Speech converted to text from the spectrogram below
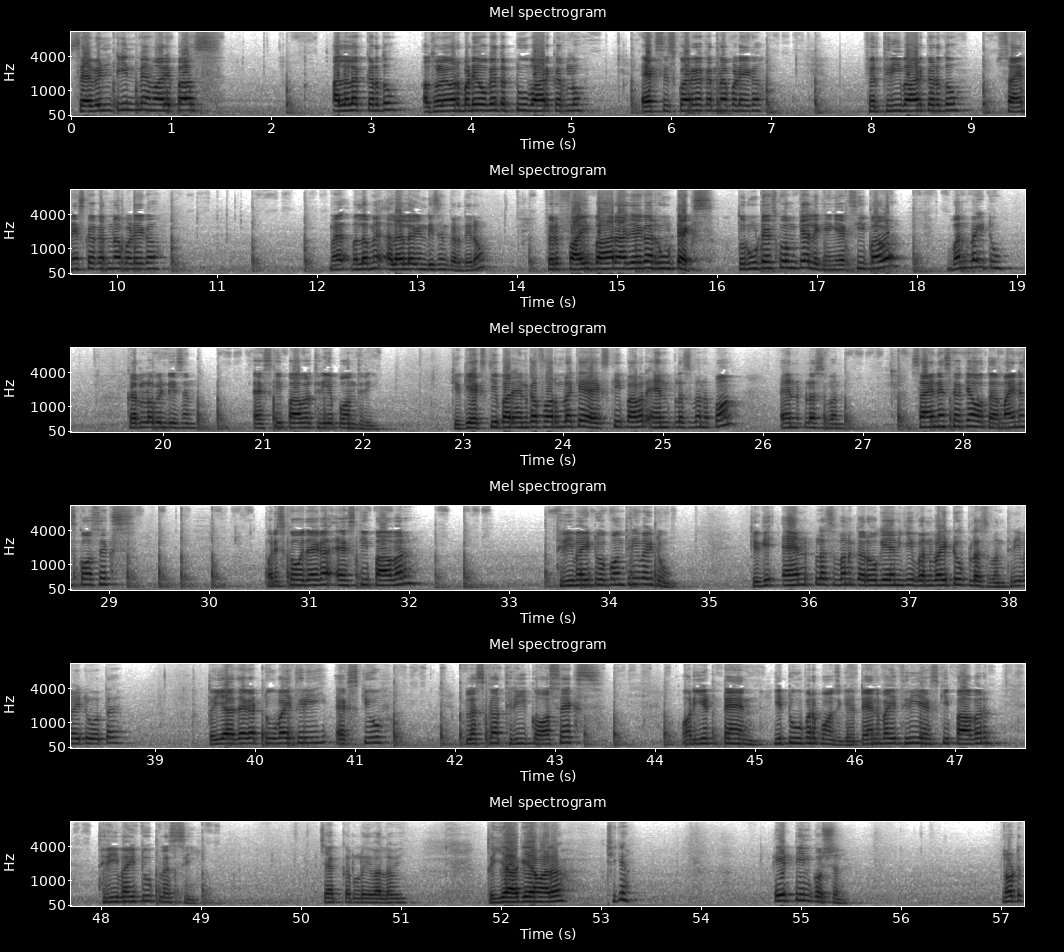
Seventeen में हमारे पास अलग अलग कर दो। अब थोड़े और बड़े हो गए तो टू बार कर लो। एक्स स्क्वायर का करना पड़ेगा। फिर थ्री बार कर दो। साइन एक्स का करना पड़ेगा। मैं मतलब मैं अलग अलग इंडिशन कर दे रहा हूँ। फिर फाइव बाहर आ जाएगा रूट एक्स तो रूट एक्स को हम क्या लिखेंगे? एक्स की पावर वन बाई टू कर लो इंडिशन एक्स की पावर थ्री अपॉन थ्री क्योंकि एक्स की पावर एन का फॉर्मूला क्या है? एक्स की power n plus one upon n plus one sine x का क्या होता है? माइनस कॉस एक्स और इसका हो जाएगा एक्स की power three by two upon three by two क्योंकि एन प्लस वन करोगे एन की one by two plus one three by two होता है। तो ये आ जाएगा two by three x cube plus का थ्री कॉस एक्स और ये टेन ये टू पर पहुँच गया। टेन बाई थ्री एक्स की power three by two plus c check कर लो ये वाला भी। तो ये आ गया हमारा, ठीक है? Eighteen question note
